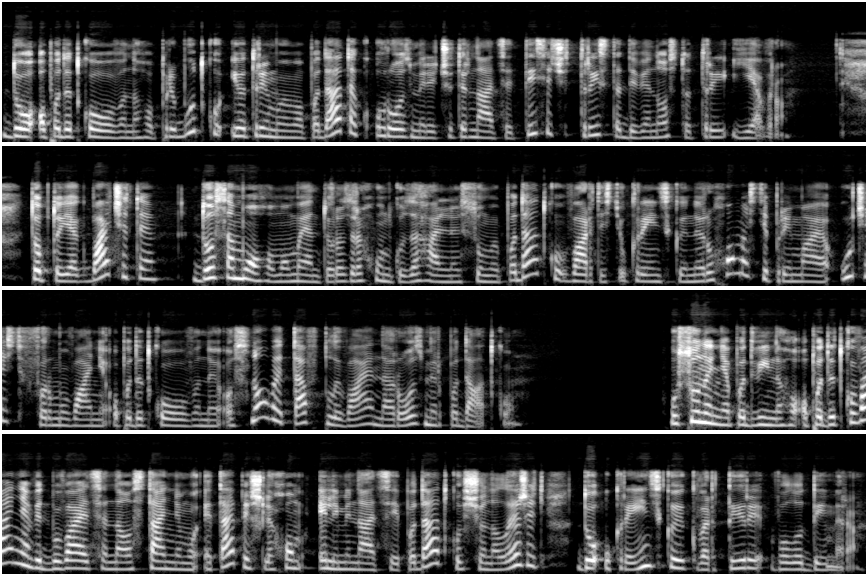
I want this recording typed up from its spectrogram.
до оподатковуваного прибутку і отримуємо податок у розмірі 14 393 євро. Тобто, як бачите, до самого моменту розрахунку загальної суми податку вартість української нерухомості приймає участь в формуванні оподатковуваної основи та впливає на розмір податку. Усунення подвійного оподаткування відбувається на останньому етапі шляхом елімінації податку, що належить до української квартири Володимира.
